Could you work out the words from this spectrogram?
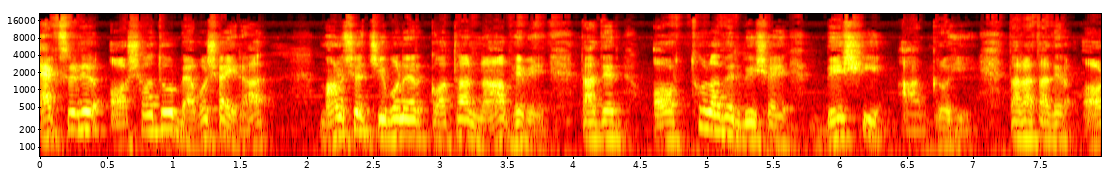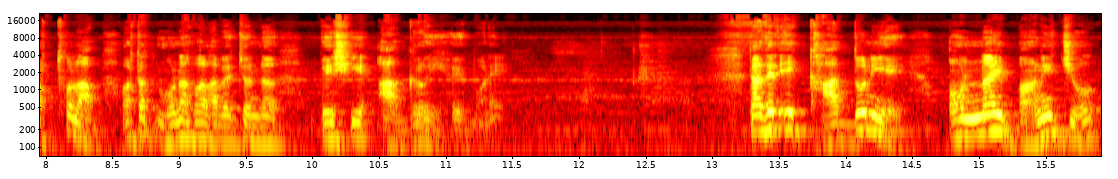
এক শ্রেণির অসাধু ব্যবসায়ীরা মানুষের জীবনের কথা না ভেবে তাদের অর্থ লাভের বিষয়ে বেশি আগ্রহী। তারা তাদের অর্থ লাভ অর্থাৎ মুনাফা লাভের জন্য বেশি আগ্রহী হয়ে পড়ে। তাদের এই খাদ্য নিয়ে অন্যায় বাণিজ্য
